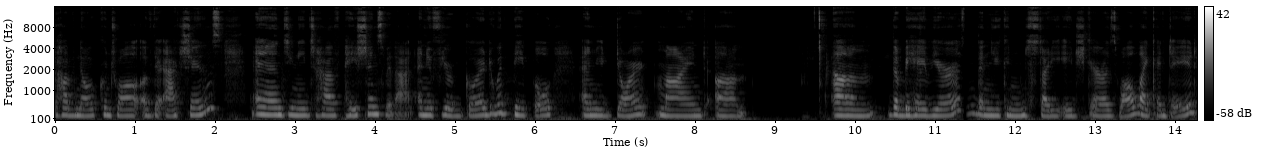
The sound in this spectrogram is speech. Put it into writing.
have no control of their actions and you need to have patience with that. And if you're good with people and you don't mind um, um, the behaviors then you can study aged care as well like I did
